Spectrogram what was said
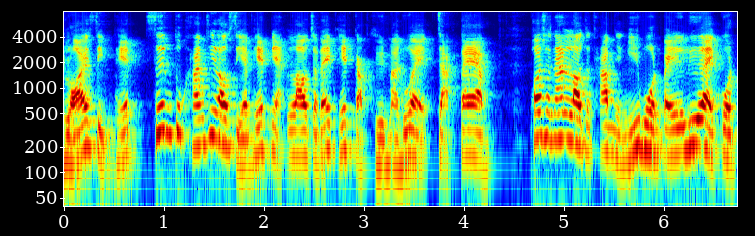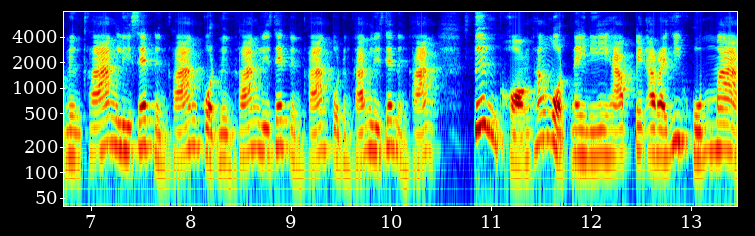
110 เพชรซึ่งทุกครั้งที่เราเสียเพชรเนี่ยเราจะได้เพชรกลับคืนมาด้วยจากแต้ม เพราะฉะนั้นเราจะทำอย่างนี้วนไปเรื่อยๆ กด 1 ครั้งรีเซ็ต1ครั้งกด 1 ครั้งรีเซ็ต1ครั้งกด 1 ครั้งรีเซ็ต1ครั้ง ซึ่งของทั้งหมดในนี้ครับเป็นอะไรที่คุ้มมาก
